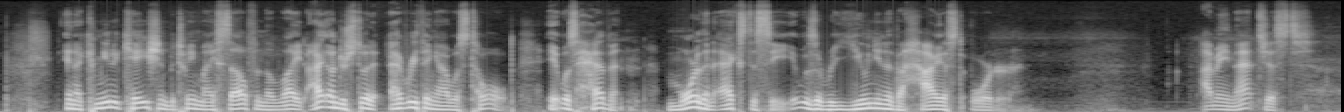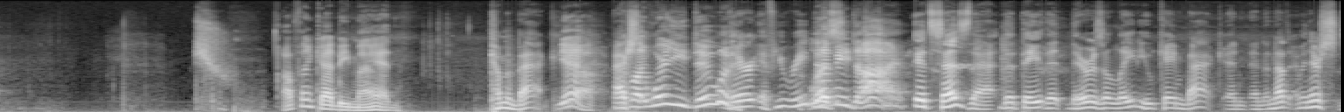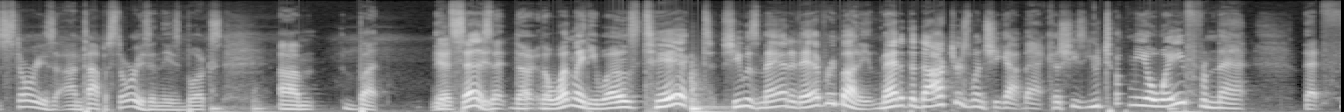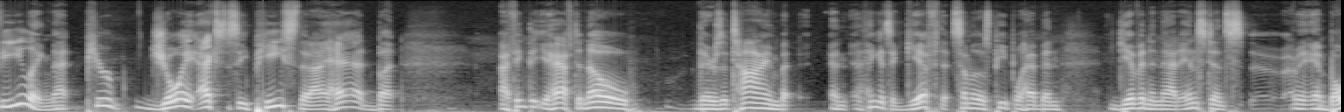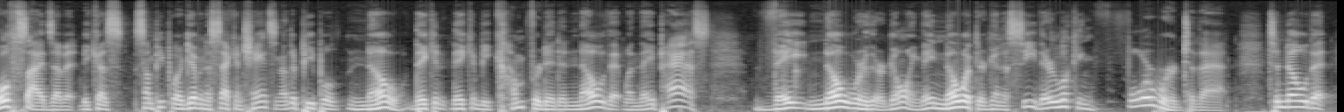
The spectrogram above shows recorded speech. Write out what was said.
In a communication between myself and the light, I understood everything I was told. It was heaven, more than ecstasy. It was a reunion of the highest order. I mean, that just. I think I'd be mad. coming back. Yeah. Actually- like, what are you doing? There, if you read Let this, me die. it says that that they that there was a lady who came back and and another i mean there's stories on top of stories in these books um but it says it- that the the one lady was ticked. She was mad at everybody mad at the doctors when she got back because she's you took me away from that that feeling that pure joy ecstasy peace that i had. But i think that you have to know there's a time but and i think it's a gift that some of those people have been given in that instance uh, i mean in both sides of it because some people are given a second chance and other people know. They can they can be comforted and know that when they pass they know where they're going they know what they're going to see they're looking forward to that to know that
